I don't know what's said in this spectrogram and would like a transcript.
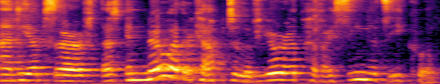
and he observed that in no other capital of Europe have I seen its equal.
